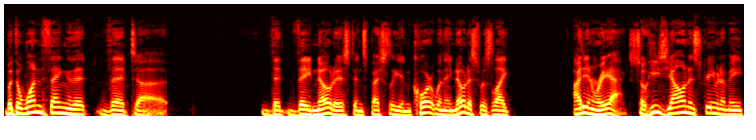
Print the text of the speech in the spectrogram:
but the one thing that that uh, that they noticed, and especially in court when they noticed, was like I didn't react. So he's yelling and screaming at me.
